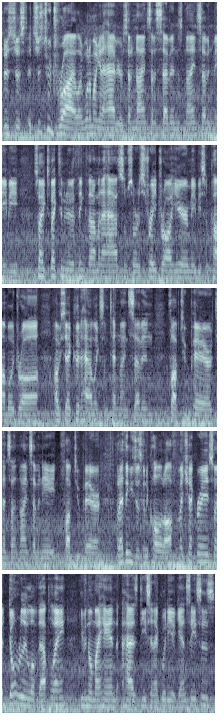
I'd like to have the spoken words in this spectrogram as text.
there's just it's just too dry. Like, what am I to have here? Set of 9, set of 7s, 9-7 maybe. So I expect him to think that I'm to have some sort of straight draw here, maybe some combo draw. Obviously, I could have like some 10-9-7, flop 2 pair, 10-9-7-8, flop 2 pair. But I think he's just to call it off if I check raise. So I don't really love that play even though my hand has decent equity against aces.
